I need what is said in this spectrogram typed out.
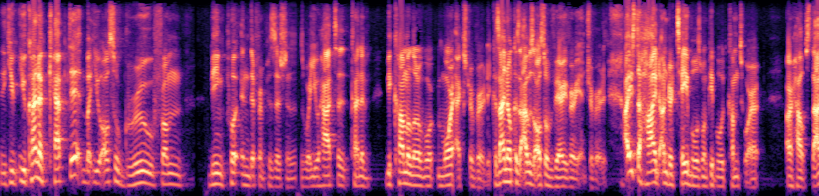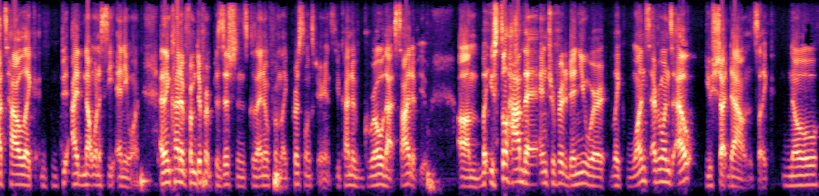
like you, you kind of kept it, but you also grew from being put in different positions where you had to kind of become a little more, more extroverted. Because I know because I was also very, very introverted. I used to hide under tables when people would come to our our house. That's how like I did not want to see anyone. And then kind of from different positions, because I know from like personal experience, you kind of grow that side of you. Um, but you still have that introverted in you where like once everyone's out, you shut down. It's like no,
